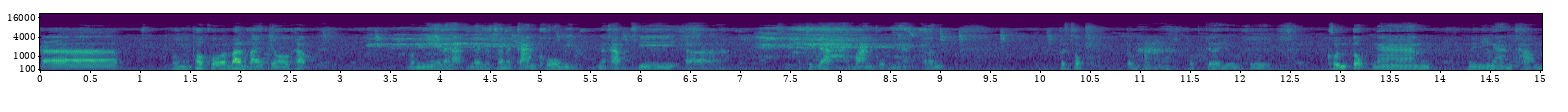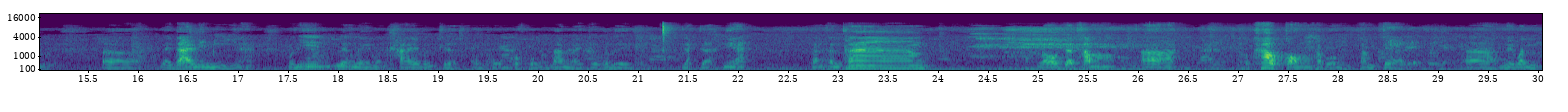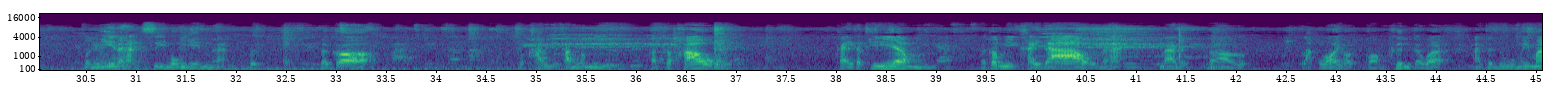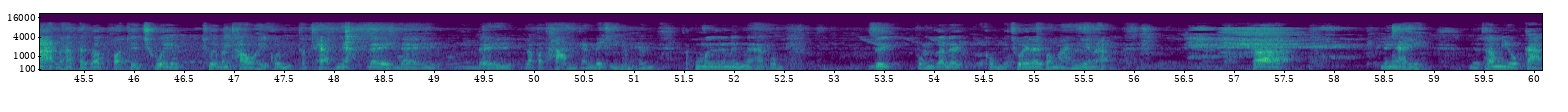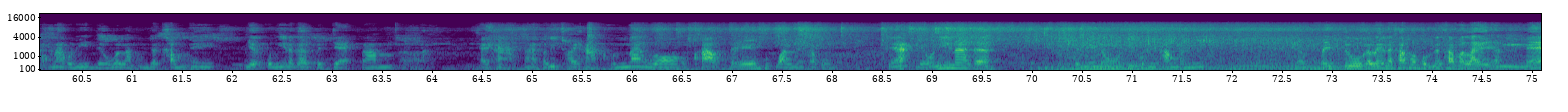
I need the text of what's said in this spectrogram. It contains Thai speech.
ครับ ผมพ่อโค้ชบ้านบายโจครับ วันนี้นะฮะในสถานการณ์โควิดนะครับ ที่พัทยาบ้านผมเนี่ยฮะกำลังประสบปัญหาพบเจออยู่ก็คือ คนตกงานไม่มีงานทำรายได้ไม่มีนะฮะวันนี้เรื่องในวันคล้ายวันเกิดของผมพ่อโค้ชบ้านบายโจก็เลย อยากจะนี่ฮะท่านท่านท่านเราจะทำข้าวกล่องครับผมทำแจก ในวันวันนี้นะฮะสี่โมงเย็นนะฮะแล้วก็กับข้าวที่จะทำก็มีผัดกะเพราไก่กระเทียม แล้วก็มีไข่ดาวนะฮะน่าจะหลักร้อยกว่ากล่องขึ้น แต่ว่าอาจจะดูไม่มากนะฮะแต่ก็พอช่วยช่วยช่วยบรรเทาให้คนแถบเนี้ยได้ได้ได้รับประทานกันได้อิ่มกันสักมื้อหนึ่งนะครับผมด้วยผมก็ได้คงจะช่วยได้ประมาณนี้นะครับ ถ้ายังไง เดี๋ยวถ้ามีโอกาสมากกว่านี้เดี๋ยววันหลังผมจะทำให้เยอะกว่านี้แล้วก็ไปแจกตามชายหาดนะตอนนี้ชายหาดคนนั่งรอข้าวเต็มทุกวันเลยครับผมเนี่ยเดี๋ยววันนี้น่าจะเป็นเมนูที่ผมทำวันนี้เดี๋ยวไปดูกันเลยนะครับว่าผมจะทำอะไรอันแน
